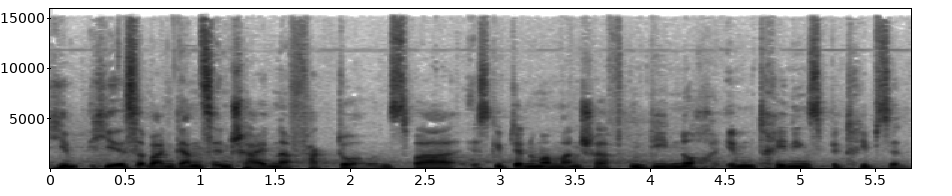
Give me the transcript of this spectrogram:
Hier, hier ist aber ein ganz entscheidender Faktor. Und zwar, es gibt ja nun mal Mannschaften, die noch im Trainingsbetrieb sind.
